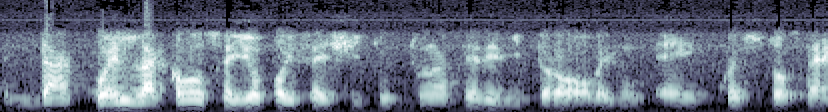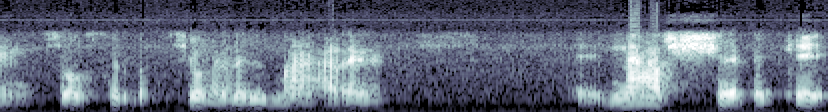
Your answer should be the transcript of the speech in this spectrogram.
da quella cosa io poi feci tutta una serie di prove e in questo senso osservazione del mare eh, nasce perché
